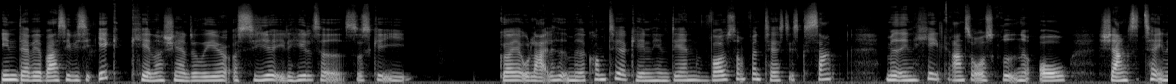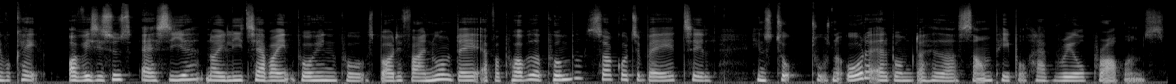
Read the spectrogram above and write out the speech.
Inden der vil jeg bare sige, hvis I ikke kender Chandelier og siger i det hele taget, så skal I gøre jer ulejlighed med at komme til at kende hende. Det er en voldsomt fantastisk sang med en helt grænseoverskridende og chancetagende vokal. Og hvis I synes, at Sia, når I lige tapper ind på hende på Spotify nu om dagen, er for poppet og pumpet, så gå tilbage til hendes 2008-album, der hedder Some People Have Real Problems.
